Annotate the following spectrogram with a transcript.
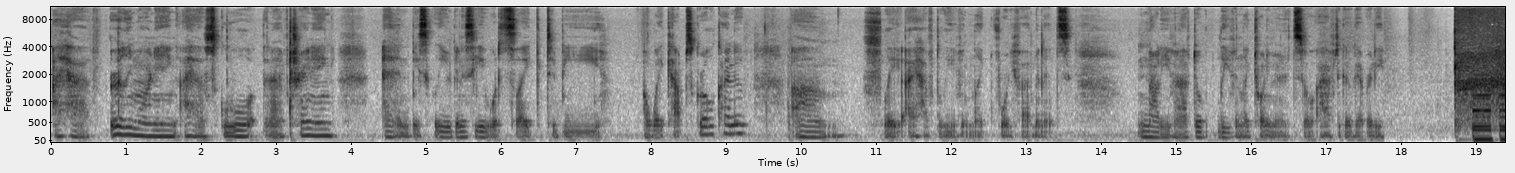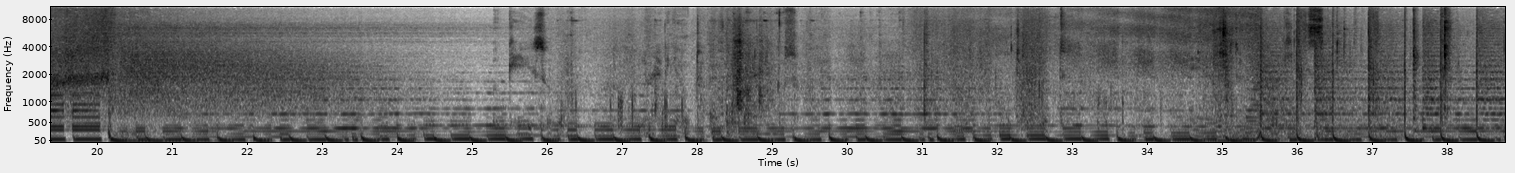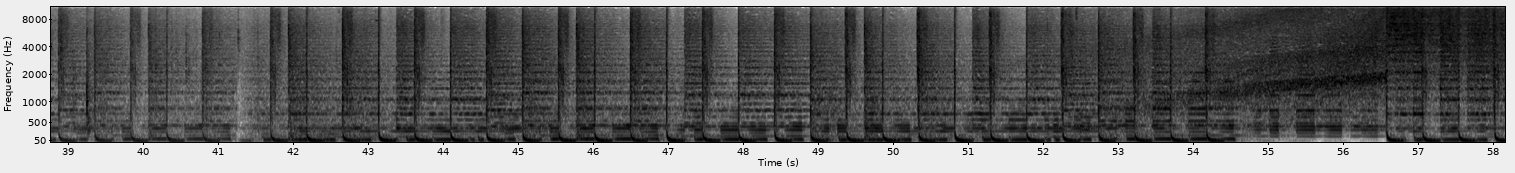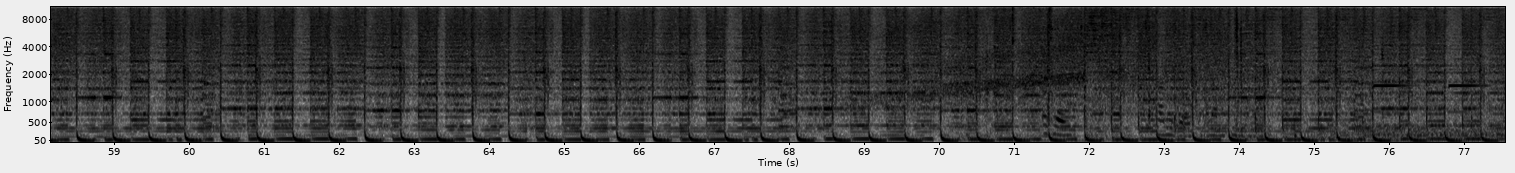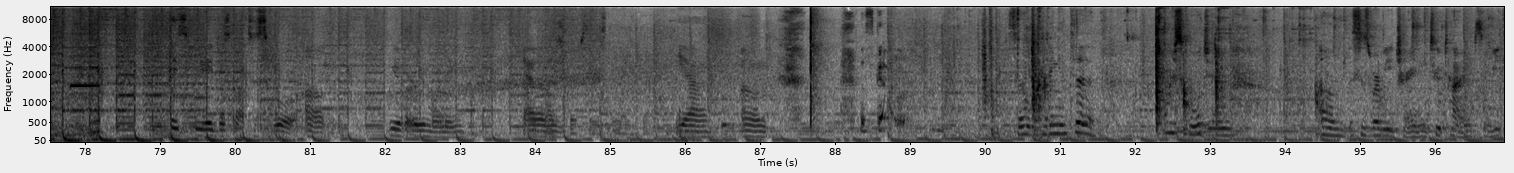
I have early morning, I have school, then I have training, and basically you're to see what it's like to be a Whitecaps girl kind of. Um late. I have to leave in like 45 minutes. Not even. I have to leave in like 20 minutes, so I have to go get ready. Okay, so we're heading out. Um, yeah. Um, let's go. So we're heading into our school gym. Um, this is where we train two times a week,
